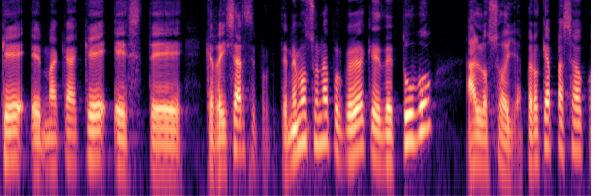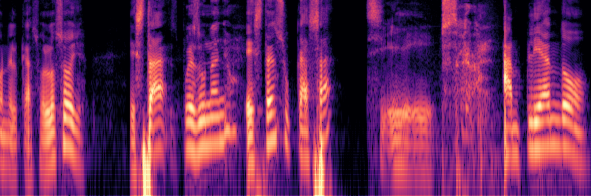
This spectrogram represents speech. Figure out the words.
que, eh, Maca, que, este, que revisarse, porque tenemos una procuraduría que detuvo a Lozoya, pero ¿qué ha pasado con el caso Lozoya? Está, Después de un año, está en su casa Sí. ampliando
